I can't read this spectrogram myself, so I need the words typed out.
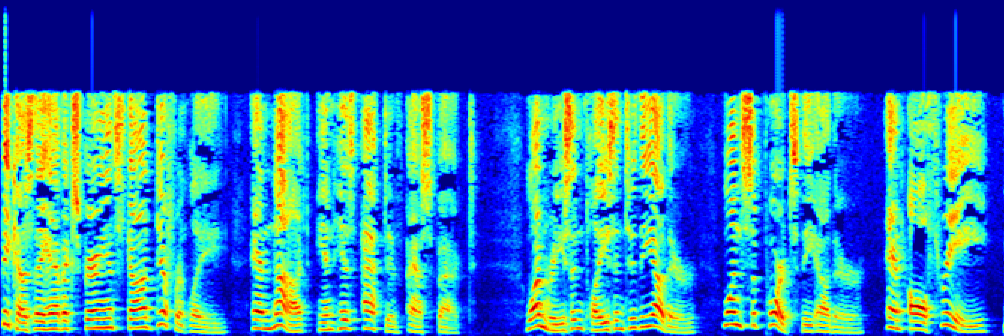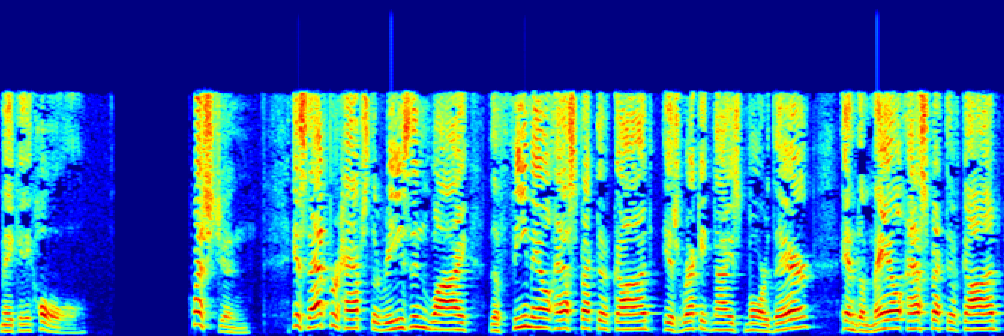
because they have experienced God differently and not in his active aspect. One reason plays into the other, one supports the other, and all three make a whole. Question. Is that perhaps the reason why the female aspect of God is recognized more there and the male aspect of God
